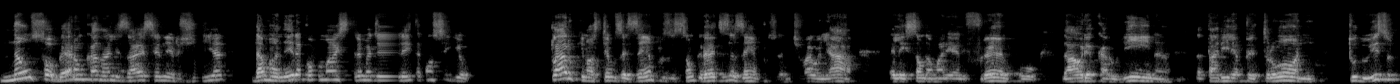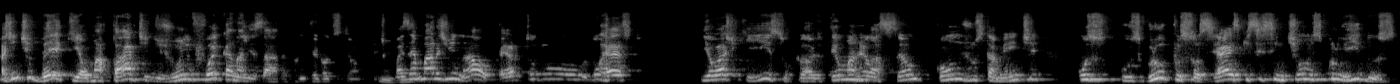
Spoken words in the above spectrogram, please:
não souberam canalizar essa energia da maneira como a extrema-direita conseguiu. Claro que nós temos exemplos, e são grandes exemplos. A gente vai olhar eleição da Marielle Franco, da Áurea Carolina, da Tarília Petroni, tudo isso, a gente vê que uma parte de junho foi canalizada para o interior do sistema político, uhum. mas é marginal, perto do, do resto. E eu acho que isso, Cláudio, tem uma relação com justamente os, os grupos sociais que se sentiam excluídos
